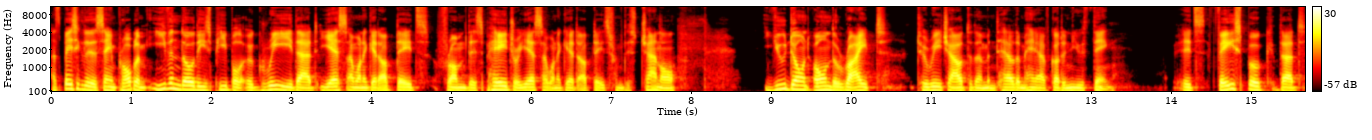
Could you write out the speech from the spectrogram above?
that's basically the same problem, even though these people agree that, yes, I want to get updates from this page, or yes, I want to get updates from this channel. You don't own the right to reach out to them and tell them, hey, I've got a new thing. It's Facebook that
